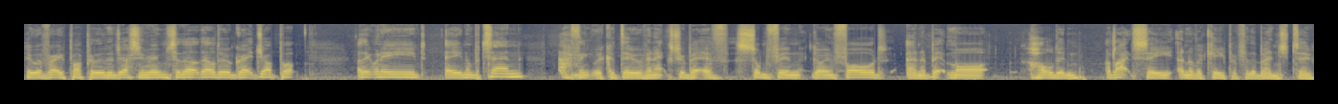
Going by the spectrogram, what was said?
who are very popular in the dressing room. So they'll, they'll do a great job. But I think we need a number 10. I think we could do with an extra bit of something going forward and a bit more holding. I'd like to see another keeper for the bench too.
